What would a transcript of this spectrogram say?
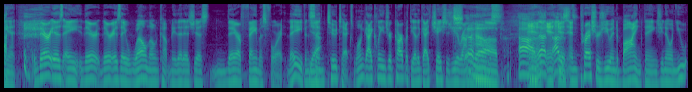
again. There is a there there is a well-known company that is just they are famous for it. They even Yeah. send two texts. One guy cleans your carpet, the other guy chases you around Shut the house. Ah, and, that- and- just- and pressures you into buying things. You know, and you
